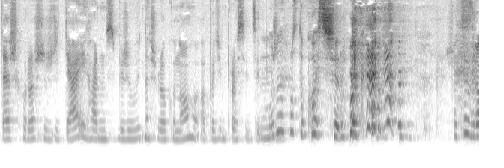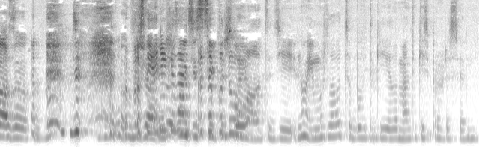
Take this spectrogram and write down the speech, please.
теж хороше життя і гарно собі живуть на широку ногу, а потім просять за Можна просто кость широка. Що ти зразу? Просто я тільки зараз про це подумала тоді. Ну і можливо це був такий елемент, якийсь прогресивний.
